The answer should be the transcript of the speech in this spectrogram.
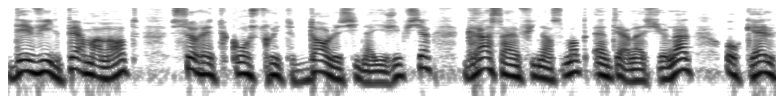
des villes permanentes seraient construites dans le Sinaï égyptien grâce à un financement international auquel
